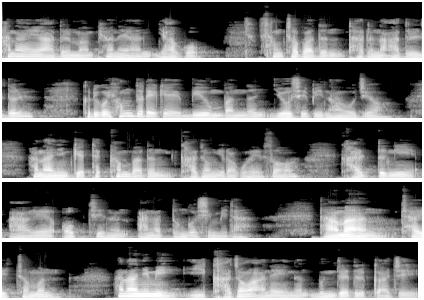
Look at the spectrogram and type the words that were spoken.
하나의 아들만 편애한 야곱 상처받은 다른 아들들 그리고 형들에게 미움받는 요셉이 나오죠. 하나님께 택함 받은 가정이라고 해서 갈등이 아예 없지는 않았던 것입니다. 다만 차이점은 하나님이 이 가정 안에 있는 문제들까지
